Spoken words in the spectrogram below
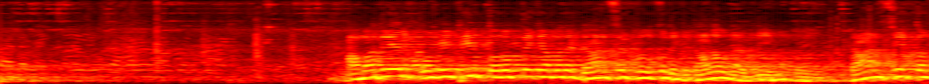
আমাদের কমিটির তরফ থেকে আমাদের ডান্সের পক্ষ থেকে দাঁড়াও না ডান্সের তরফ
